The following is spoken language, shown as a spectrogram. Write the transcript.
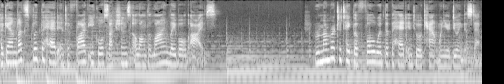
Again, let's split the head into five equal sections along the line labeled eyes. Remember to take the full width of the head into account when you're doing this step.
